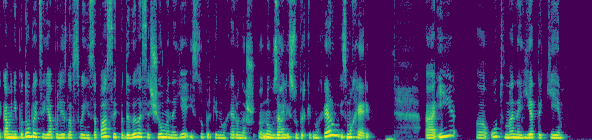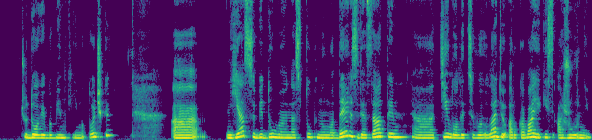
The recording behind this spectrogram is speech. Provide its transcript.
яка мені подобається, я полізла в свої запаси і подивилася, що в мене є із суперкід мохеру, на ну, взагалі суперкід мохеру із мохерів. А, І е, от в мене є такі чудові бобінки і моточки. Я собі думаю наступну модель зв'язати тіло лицевою ладдю, а рукава якісь ажурні.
